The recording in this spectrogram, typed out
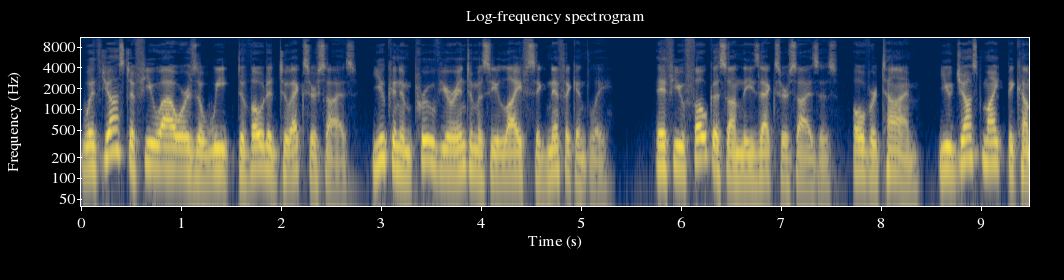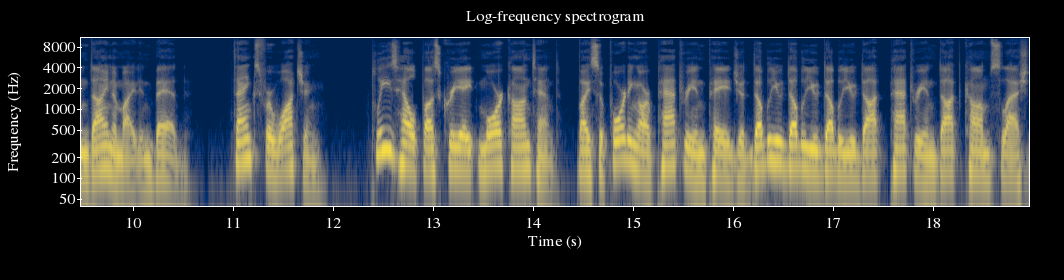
With just a few hours a week devoted to exercise, you can improve your intimacy life significantly. If you focus on these exercises, over time, you just might become dynamite in bed. Thanks for watching. Please help us create more content by supporting our Patreon page at www.patreon.com slash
